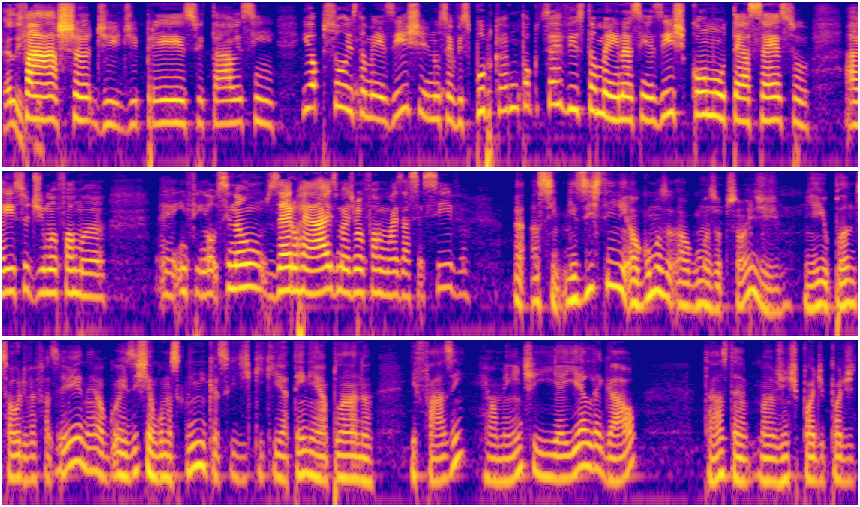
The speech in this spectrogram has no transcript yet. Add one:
é faixa de, de preço e tal, e assim. E opções também existe no serviço público, é um pouco de serviço também, né? Assim, existe como ter acesso a isso de uma forma, é, enfim, se não zero reais, mas de uma forma mais acessível? É, assim, existem algumas, algumas opções, de, e aí o plano de saúde vai fazer, né? Existem algumas clínicas que, que, que atendem a plano e fazem, realmente, e aí é legal. Tá? A gente pode, pode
